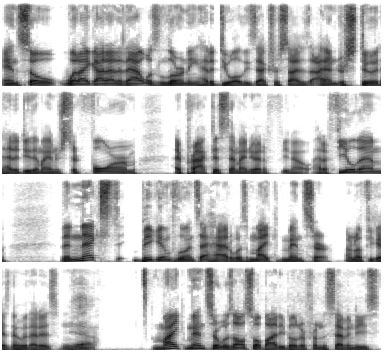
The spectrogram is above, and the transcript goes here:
And so what I got out of that was learning how to do all these exercises. I understood how to do them. I understood form. I practiced them. I knew how to, you know, how to feel them. The next big influence I had was Mike Mentzer. I don't know if you guys know who that is. Yeah. Mike Mentzer was also a bodybuilder from the 70s,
